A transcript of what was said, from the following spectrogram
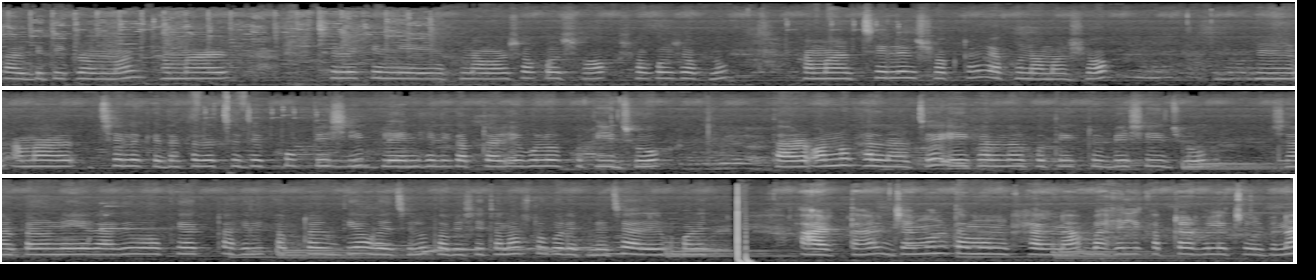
তার ব্যতিক্রম নয়। আমার ছেলেকে নিয়ে এখন আমার সকল শখ, সকল স্বপ্ন আমার ছেলের শখটাই এখন আমার শখ। আমার ছেলেকে দেখা যাচ্ছে যে খুব বেশি প্লেন হেলিকপ্টার এগুলোর প্রতি ঝোঁক। তার অন্য খেলনা আছে, এই খেলনার প্রতি একটু বেশি ঝোঁক। যার কারণে এর আগে ওকে একটা হেলিকপ্টার দেওয়া হয়েছিল, তবে সেটা নষ্ট করে ফেলেছে আর এরপরে আর তার যেমন তেমন খেলনা বা হেলিকপ্টার হলে চলবে না।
